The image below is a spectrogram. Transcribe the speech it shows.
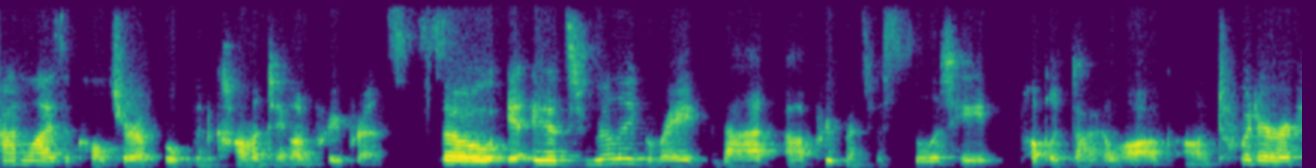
catalyze a culture of open commenting on preprints. So it, it's really great that uh, preprints facilitate public dialogue on Twitter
